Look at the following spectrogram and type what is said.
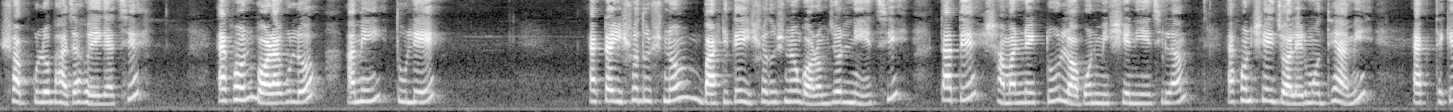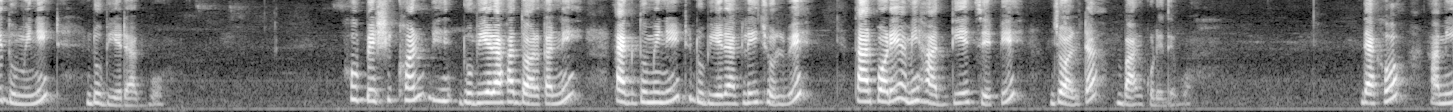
সবগুলো ভাজা হয়ে গেছে। এখন বড়াগুলো আমি তুলে একটা ঈষদুষ্ণ বাটিতে ঈষদুষ্ণ গরম জল নিয়েছি, তাতে সামান্য একটু লবণ মিশিয়ে নিয়েছিলাম। এখন সেই জলের মধ্যে আমি এক থেকে দু মিনিট ডুবিয়ে রাখব। খুব বেশিক্ষণ ডুবিয়ে রাখার দরকার নেই। এক দু মিনিট ডুবিয়ে রাখলেই চলবে। তারপরে আমি হাত দিয়ে চেপে জলটা বার করে দেব। দেখো, আমি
